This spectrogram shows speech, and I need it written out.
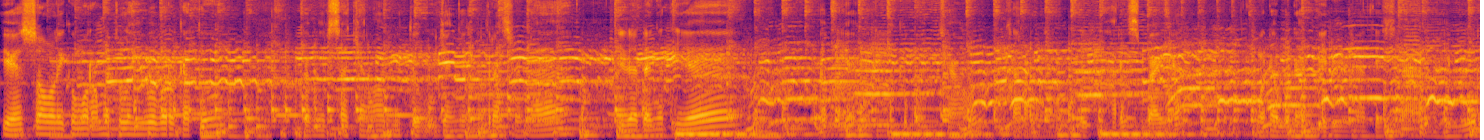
Ya, Assalamualaikum warahmatullahi wabarakatuh. Pemirsa channel youtube Ujangnya Putra Sunda Tidak ada ingat ya Tapi yang di kebun jauh untuk hari sebaya Mudah-mudahan videonya bisa menghibur.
